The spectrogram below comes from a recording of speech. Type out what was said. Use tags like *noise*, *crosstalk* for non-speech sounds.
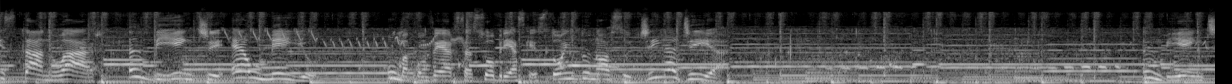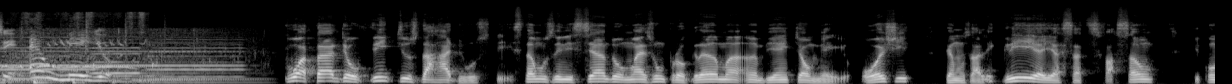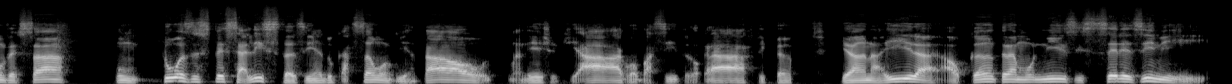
Está no ar. Ambiente é o meio. Uma conversa sobre as questões do nosso dia a dia. Ambiente é o meio. Boa tarde, ouvintes da Rádio USP. Estamos iniciando mais um programa Ambiente ao Meio. Hoje temos a alegria e a satisfação de conversar com duas especialistas em educação ambiental, manejo de água, bacia hidrográfica, e a Anaíra Alcântara Muniz Cerezini.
